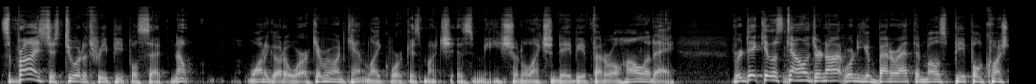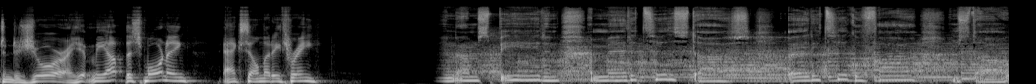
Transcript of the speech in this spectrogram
Surprise, just two out of three people said, nope, want to go to work. Everyone can't like work as much as me. Should election day be a federal holiday? Ridiculous talent or not, what are you better at than most people? Question du jour. Hit me up this morning, XL93. And I'm speeding, I'm headed to the stars, ready to go far. I'm star.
